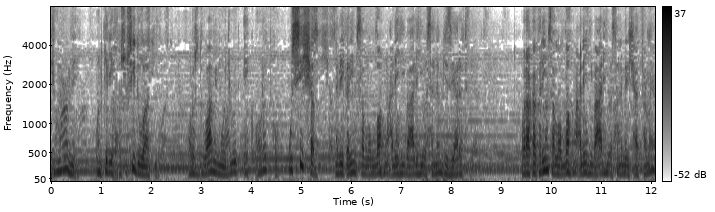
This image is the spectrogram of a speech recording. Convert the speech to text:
جمعہ میں ان کے لیے خصوصی دعا کی اور اس دعا میں موجود ایک عورت کو اسی شب نبی کریم صلی اللہ علیہ وآلہ وسلم کی زیارت ہوئی اور آقا کریم صلی اللہ علیہ وآلہ وسلم نے ارشاد فرمایا،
